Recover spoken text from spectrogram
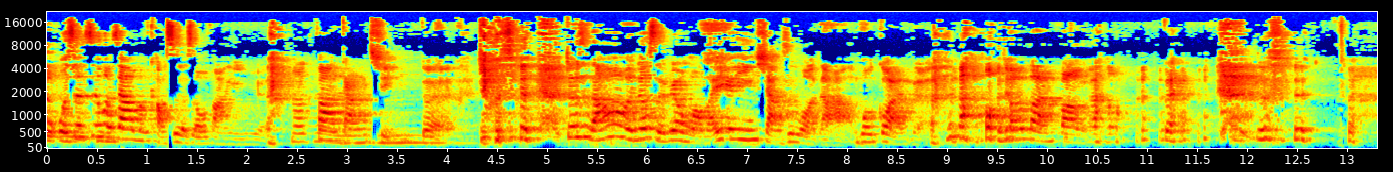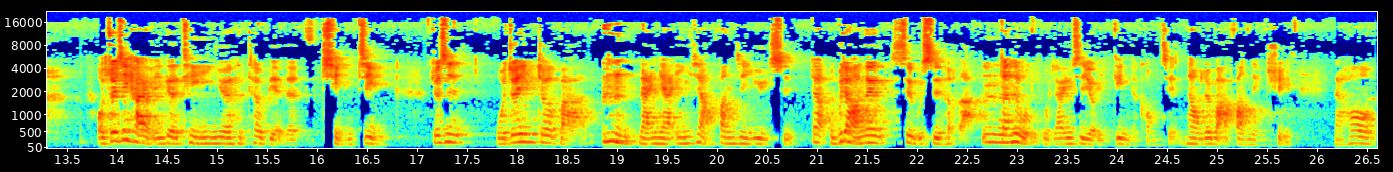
我我甚至会在他们考试的时候放音乐。放钢琴，对，就是就是，然后他们就随便我嘛，因为音响是我的、啊，我管的，然后我就乱放，然后对，就是对，我最近还有一个听音乐很特别的情境，就是我最近就把 蓝牙音响放进浴室，但我不晓得那个适不适合啦。嗯但是我我家浴室有一定的空间，那我就把它放进去，然后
